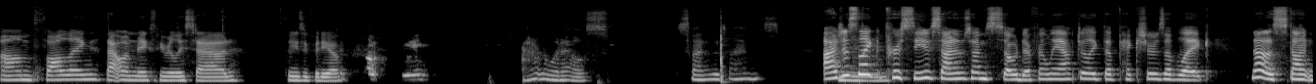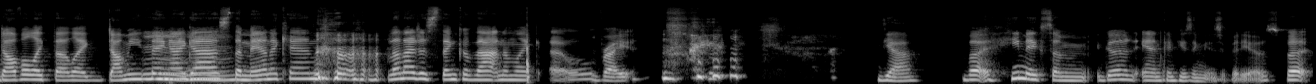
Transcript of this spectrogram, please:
Um Falling, that one makes me really sad. The music video. I don't know what else. Sign of the times. I just like Mhm. perceive Sign of the Times so differently after like the pictures of like not a stunt double, like the like dummy thing, I guess, the mannequin. then I just think of that and I'm like, oh. right. yeah. But he makes some good and confusing music videos, but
